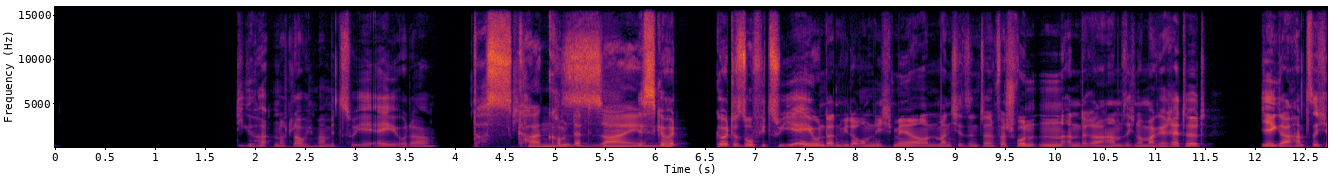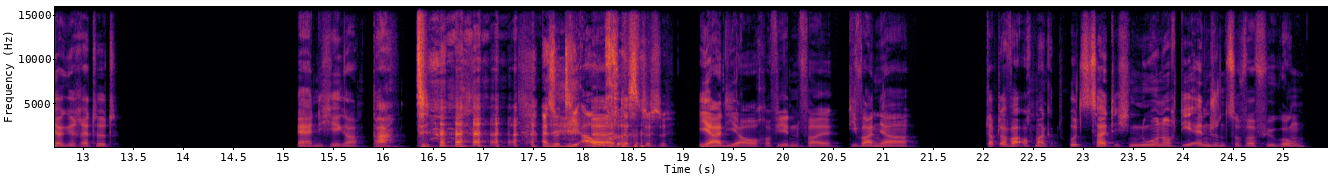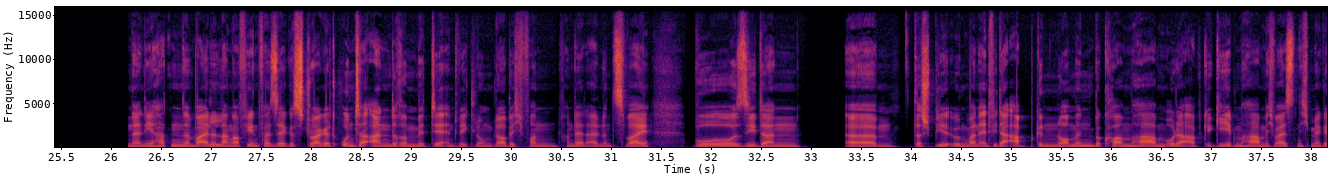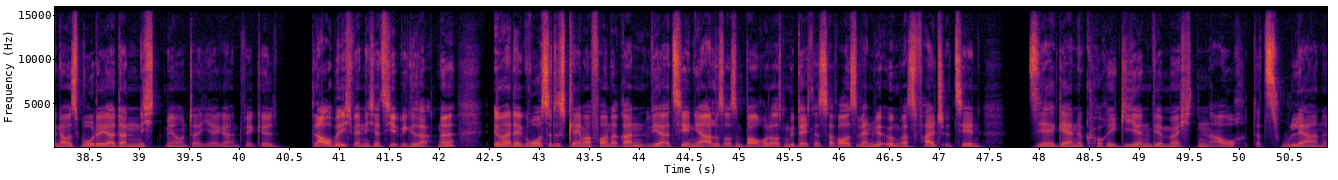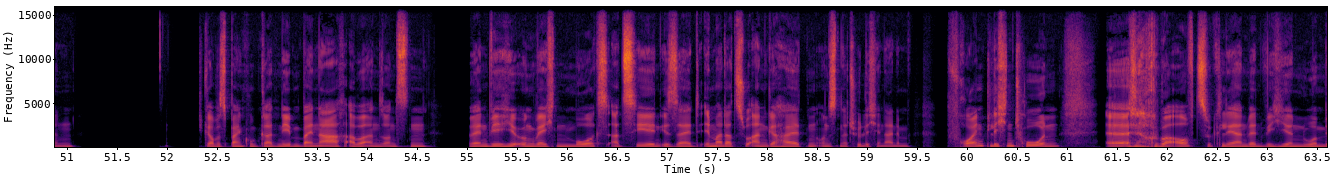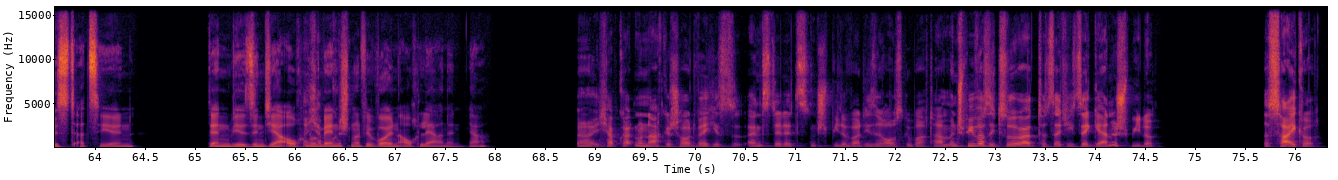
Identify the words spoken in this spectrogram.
Die gehörten doch, glaube ich, mal mit zu EA, oder? Das kann Kommt, das, sein. Es gehört, gehörte so viel zu EA und dann wiederum nicht mehr. Und manche sind dann verschwunden, andere haben sich nochmal gerettet. Jäger hat sich ja gerettet. Äh, nicht Jäger. Pah. also die auch. Äh, das, das, ja, die auch, auf jeden Fall. Die waren ja. Ich glaube, da war auch mal kurzzeitig nur noch die Engine zur Verfügung. Na, die hatten eine Weile lang auf jeden Fall sehr gestruggelt, unter anderem mit der Entwicklung, glaube ich, von, von Dead Island 2, wo sie dann ähm, das Spiel irgendwann entweder abgenommen bekommen haben oder abgegeben haben. Ich weiß nicht mehr genau, es wurde ja dann nicht mehr unter Jäger entwickelt. Glaube ich, wenn ich jetzt hier, wie gesagt, ne, immer der große Disclaimer vorne ran, wir erzählen ja alles aus dem Bauch oder aus dem Gedächtnis heraus. Wenn wir irgendwas falsch erzählen, sehr gerne korrigieren. Wir möchten auch dazulernen. Ich glaube, Spine guckt gerade nebenbei nach, aber ansonsten, wenn wir hier irgendwelchen Murks erzählen, ihr seid immer dazu angehalten, uns natürlich in einem freundlichen Ton äh, darüber aufzuklären, wenn wir hier nur Mist erzählen. Denn wir sind ja auch nur Menschen und wir wollen auch lernen, ja? Äh, ich habe gerade nur nachgeschaut, welches eines der letzten Spiele war, die sie rausgebracht haben. Ein Spiel, was ich sogar tatsächlich sehr gerne spiele. The Cycle.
